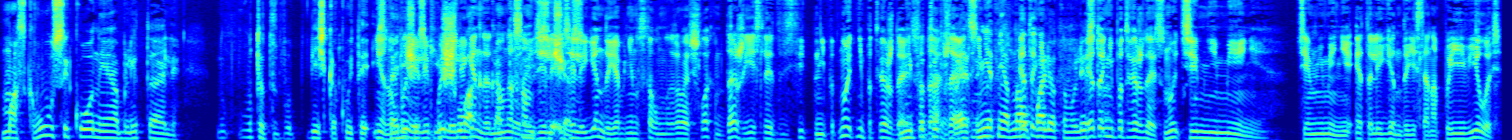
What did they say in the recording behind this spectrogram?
Москву с иконой облетали. Ну, вот этот вот весь какой-то исторический не, ну, были, были шлак, легенды, но на самом деле сейчас... эти легенды я бы не стал называть шлаком, даже если это действительно не, ну, это не подтверждается. Не подтверждается, да, да, нет ни одного это полетного листа. Это не подтверждается, но тем не менее тем не менее, эта легенда, если она появилась,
